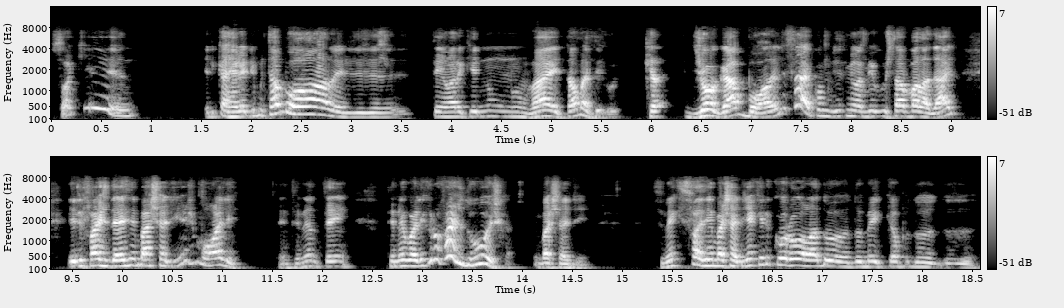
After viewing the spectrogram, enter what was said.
Só que ele carrega de muita bola, ele tem hora que ele não, não vai e tal, mas jogar bola, ele sabe, como diz meu amigo Gustavo Valadares, ele faz 10 embaixadinhas mole, tá entendendo? Tem, tem nego ali que não faz duas, cara, embaixadinha. Se bem que se fazia embaixadinha, aquele coroa lá do, do meio campo do, do,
